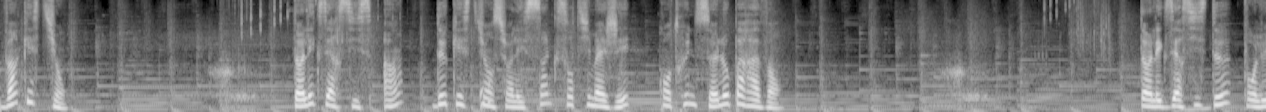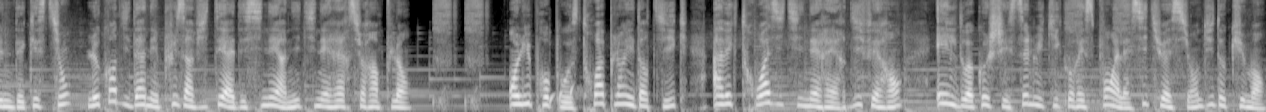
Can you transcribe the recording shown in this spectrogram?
20 questions. Dans l'exercice 1, deux questions sur les 5 sont imagées contre une seule auparavant. Dans l'exercice 2, pour l'une des questions, le candidat n'est plus invité à dessiner un itinéraire sur un plan. On lui propose trois plans identiques avec trois itinéraires différents et il doit cocher celui qui correspond à la situation du document.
